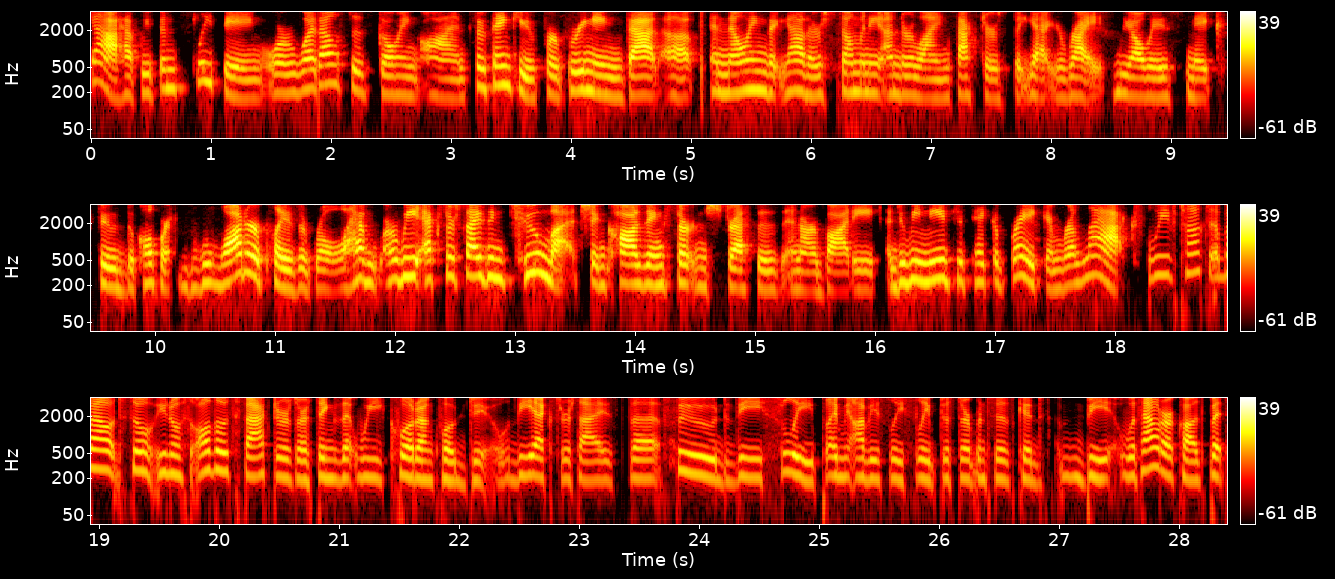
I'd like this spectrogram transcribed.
yeah have we been sleeping or what else is going on? So thank you for bringing that up and knowing that yeah there's so many underlying factors but yeah you're right. We always make food the culprit. Water plays a role. Have are we exercising too much and causing certain stresses in our body? And do we need to take a break and relax? We've talked about so you know so all those factors are things that we quote unquote do the exercise the food food, the sleep. I mean, obviously, sleep disturbances could be without our cause, but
